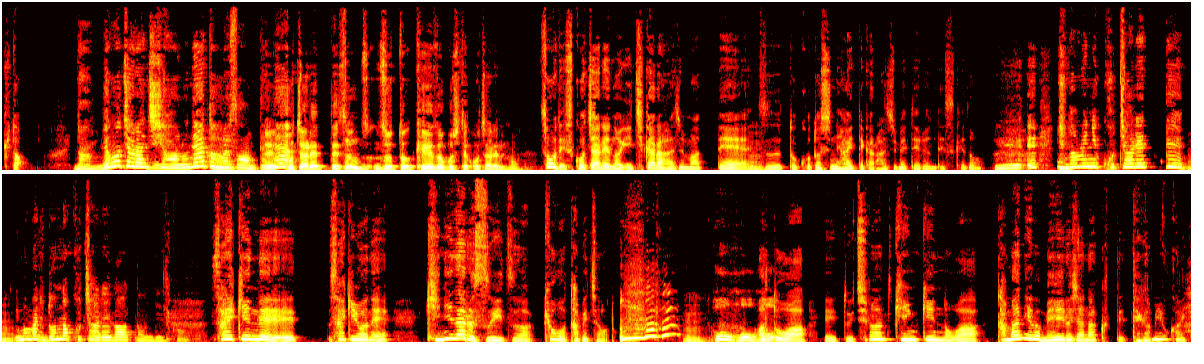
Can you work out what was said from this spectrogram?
来た。なんでもチャレンジしはるね、トメさんってね。えこちゃれってそずずっと継続してこちゃれるの？そうです。こちゃれの1から始まって、うんずっと今年に入ってから始めてるんですけど、えーえ、ちなみにこちゃれってん、今までどんなこちゃれがあったんですか？最近ね、えっ最近はね、気になるスイーツは今日食べちゃおうとか。うん。ほうほうほう。あとは、えっ、と、一番キンキンのは、たまにはメールじゃなくて手紙を書いて。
